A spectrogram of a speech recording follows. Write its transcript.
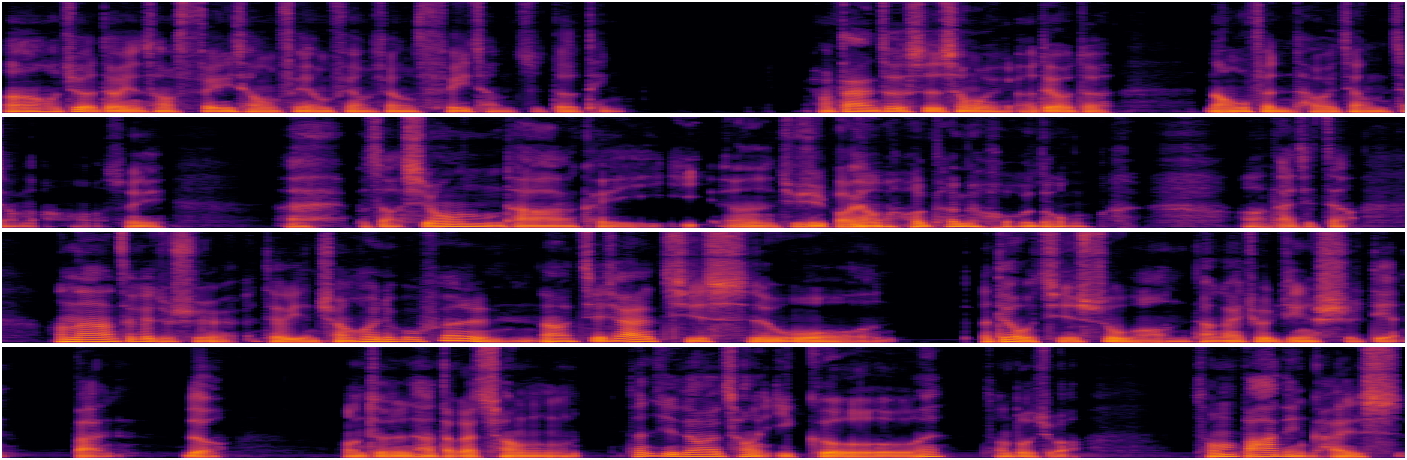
嗯，我觉得表演唱非常非常非常非常非常值得听。然后当然这个是身为呃窦的脑粉才会这样讲的哈，所以。哎，不知道，希望他可以嗯继续保养好他的喉咙啊，大概就这样。那这个就是 Adele 演唱会的部分。那接下来其实我对我结束哦，大概就已经十点半了。嗯，就是他大概唱，但其实大概唱一个，唱多久啊？从八点开始，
